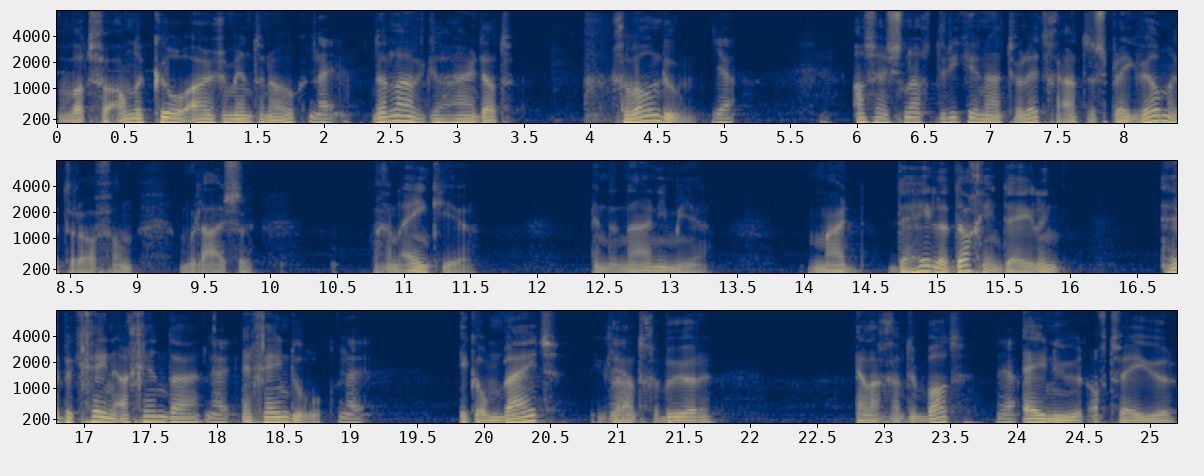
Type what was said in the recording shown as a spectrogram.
wat voor ander kul argument dan ook. nee, Dan laat ik haar dat gewoon doen. ja, Als hij s'nachts drie keer naar het toilet gaat, dan spreek ik wel met haar af van... Moet luisteren, we gaan één keer. En daarna niet meer. Maar de hele dagindeling heb ik geen agenda nee, en geen doel. nee, Ik ontbijt, ik Ja. laat het gebeuren. Ella gaat in bad, ja, één uur of twee uur,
